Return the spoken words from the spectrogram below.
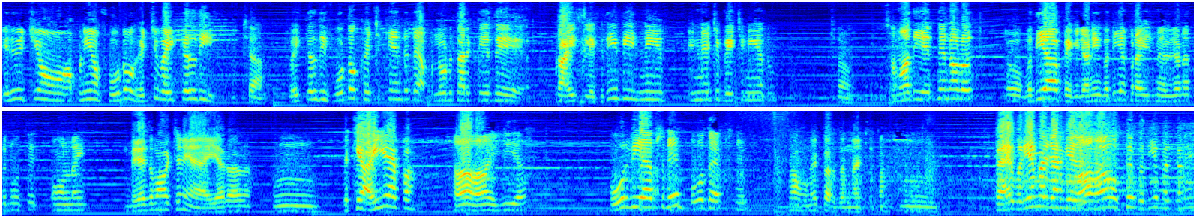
ਇਹਦੇ ਵਿੱਚੋਂ ਆਪਣੀਆਂ ਫੋਟੋ ਖਿੱਚ ਵਹੀਕਲ ਦੀ। ਅੱਛਾ ਵਹੀਕਲ ਦੀ ਫੋਟੋ ਖਿੱਚ ਕੇ ਇਹਦੇ ਤੇ ਅਪਲੋਡ ਕਰਕੇ ਤੇ ਪ੍ਰਾਈਸ ਲਿਖਦੀ ਵੀ ਇੰਨੀ ਇੰਨੇ ਚ ਵੇਚਣੀ ਆ ਤੂੰ? ਅੱਛਾ। ਸਮਾਂ ਦੀ ਇਹਦੇ ਨਾਲੋਂ ਵਧੀਆ ਵਿਕ ਜਾਣੀ ਵਧੀਆ ਪ੍ਰਾਈਸ ਮਿਲ ਜਾਣਾ ਤੈਨੂੰ ਉੱਥੇ ਆਨਲਾਈਨ ਮੇਰੇ ਦਿਮਾਗ 'ਚ ਨਹੀਂ ਆਇਆ ਯਾਰ ਹੂੰ। ਦੇਖੀ ਆਈ ਐਪ ਹਾਂ ਹਾਂ ਇਹੀ ਆ। ਹੋਰ ਵੀ ਐਪਸ ਨੇ ਬਹੁਤ ਐਪਸ ਨੇ। ਮੈਂ ਹੁਣੇ ਕਰ ਦਿੰਦਾ ਇੱਥੇ ਤਾਂ। ਹੂੰ। ਪੈਸੇ ਵਧੀਆ ਮਿਲ ਜਾਣਗੇ ਹਾਂ ਹਾਂ ਉੱਥੇ ਵਧੀਆ ਮਿਲ ਜਾਣੇ।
